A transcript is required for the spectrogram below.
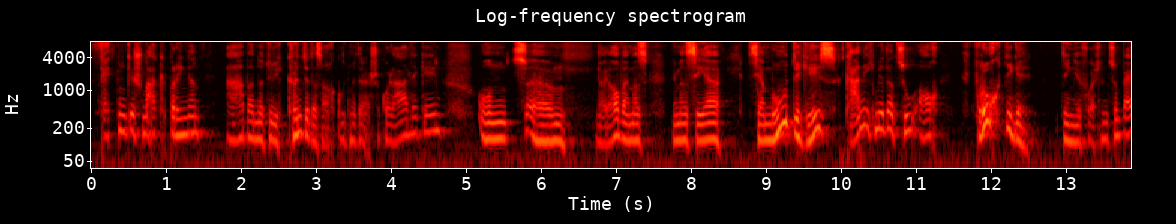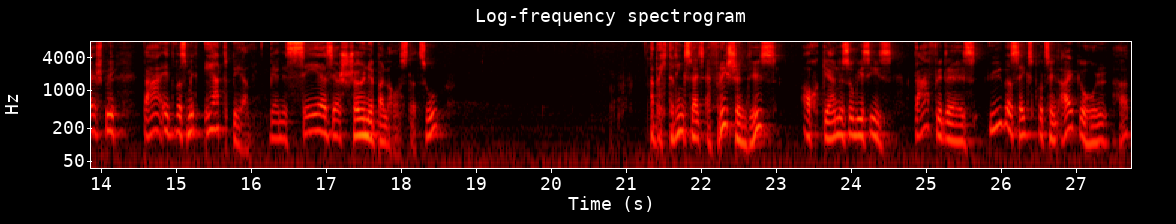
fetten Geschmack bringen, aber natürlich könnte das auch gut mit einer Schokolade gehen. Und ähm, naja, wenn, wenn man sehr, sehr mutig ist, kann ich mir dazu auch fruchtige Dinge vorstellen. Zum Beispiel da etwas mit Erdbeeren. Wäre eine sehr, sehr schöne Balance dazu. Aber ich trinke es, weil es erfrischend ist, auch gerne so wie es ist. Dafür, dass es über 6% Alkohol hat,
